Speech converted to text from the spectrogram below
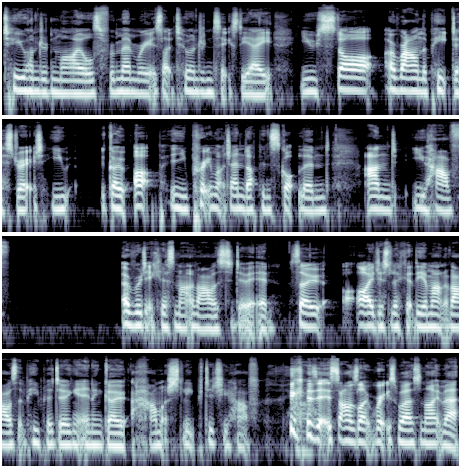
200 miles from memory. It's like 268. You start around the Peak District, you go up, and you pretty much end up in Scotland, and you have a ridiculous amount of hours to do it in. So I just look at the amount of hours that people are doing it in and go, how much sleep did you have? because it sounds like Rick's worst nightmare.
